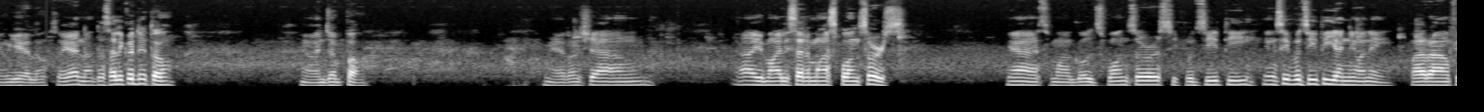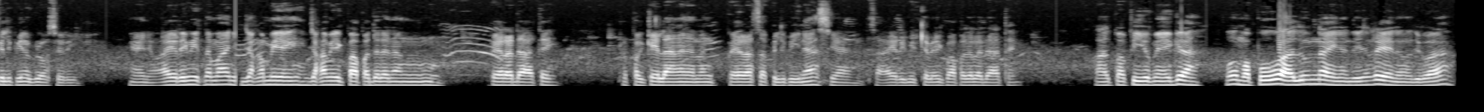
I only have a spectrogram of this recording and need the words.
yung yellow. So yan, no? Tapos sa likod nito, yan, andyan pa. oh. Meron siyang, ah, yung mga lista ng mga sponsors. Yan, sa mga gold sponsors, Seafood City. Yung Seafood City, yan yung ano eh, parang Filipino grocery. Yan yung iRemit naman, diyan kami, diyan kami nagpapadala ng pera dati. kapag kailangan na ng pera sa Pilipinas, yan, sa iRemit kami nagpapadala dati. Alpha Pi Omega. Oh, Mapua, alumni, nandun rin, oh, di ba?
